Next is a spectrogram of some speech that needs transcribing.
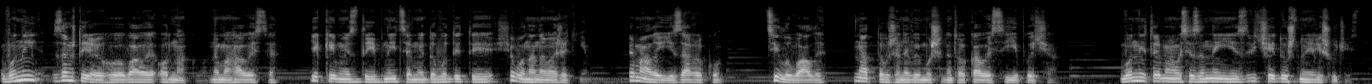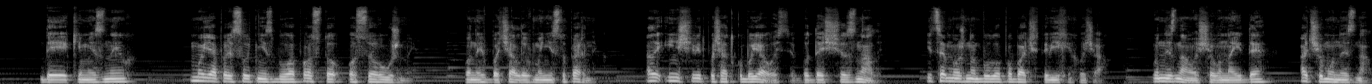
Вони завжди реагували однаково, намагалися якимись дрібницями доводити, що вона належить їм, тримали її за руку, цілували, надто вже невимушено торкалися її плеча. Вони трималися за неї з відчайдушною рішучістю. Деякими з них моя присутність була просто осоружною. Вони вбачали в мені суперника, але інші від початку боялися, бо дещо знали, і це можна було побачити в їхніх очах. Вони знали, що вона йде, а чому не знали.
